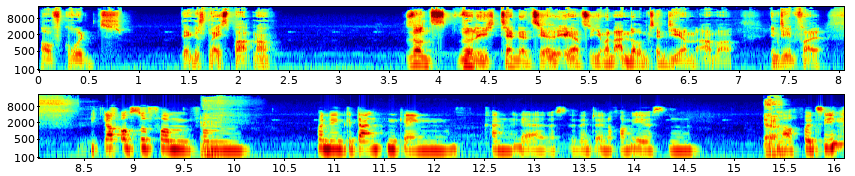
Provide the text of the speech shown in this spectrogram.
Aufgrund der Gesprächspartner. Sonst würde ich tendenziell eher zu jemand anderem tendieren, aber in dem Fall. Ich glaube auch so vom, vom, von den Gedankengängen kann er das eventuell noch am ehesten Ja, nachvollziehen.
